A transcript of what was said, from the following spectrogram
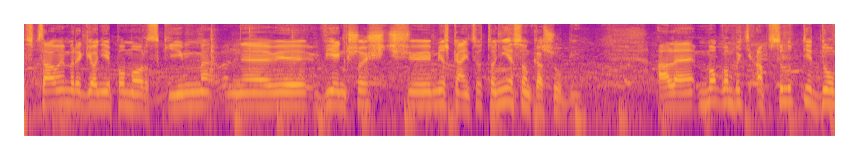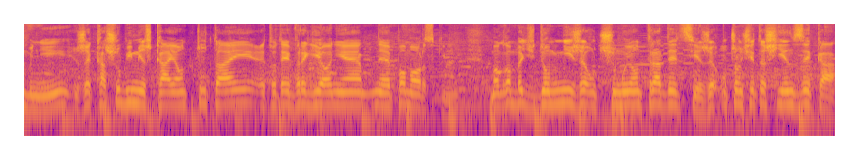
w całym regionie pomorskim e, większość e, mieszkańców to nie są Kaszubi. Ale mogą być absolutnie dumni, że Kaszubi mieszkają tutaj, tutaj w regionie e, pomorskim. Mogą być dumni, że utrzymują tradycję, że uczą się też języka.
